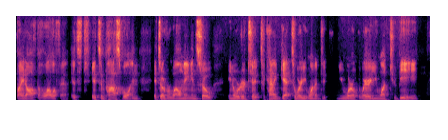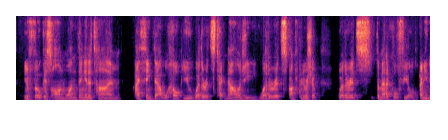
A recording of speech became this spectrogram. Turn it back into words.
bite off the whole elephant. It's it's impossible and it's overwhelming. And so in order to to kind of get to where you want to do you were where you want to be you know focus on one thing at a time i think that will help you whether it's technology whether it's entrepreneurship whether it's the medical field. I mean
